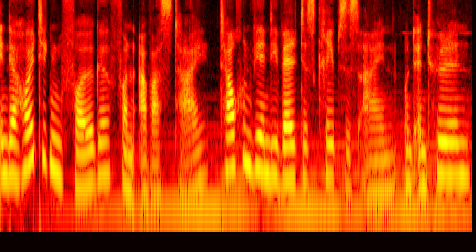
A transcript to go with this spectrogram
In der heutigen Folge von Avastai tauchen wir in die Welt des Krebses ein und enthüllen,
